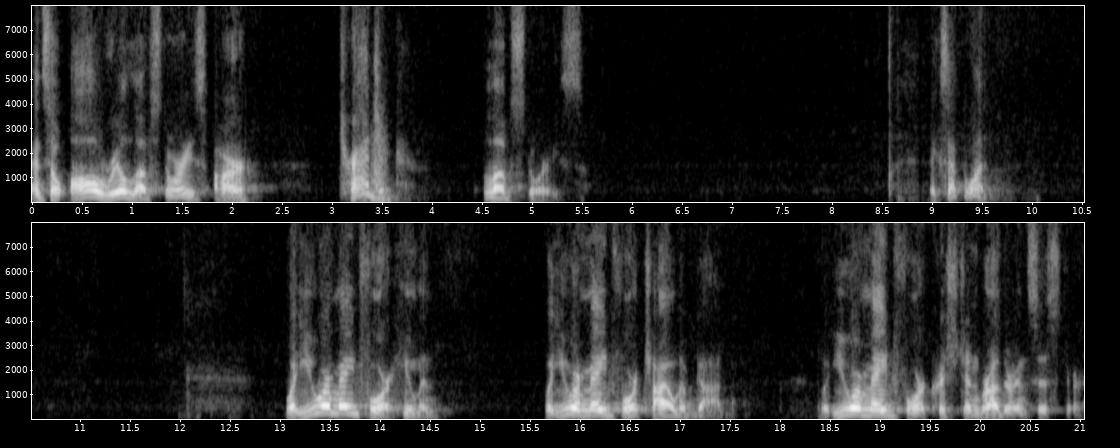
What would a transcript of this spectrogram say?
And so all real love stories are tragic love stories. except one. What you are made for, human, what you are made for, child of God, what you are made for, Christian brother and sister,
